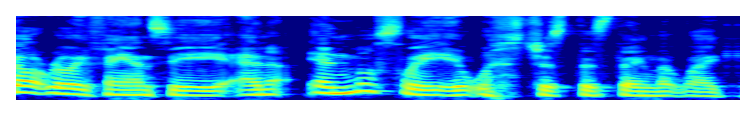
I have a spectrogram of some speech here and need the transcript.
felt really fancy and and mostly it was just this thing that like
